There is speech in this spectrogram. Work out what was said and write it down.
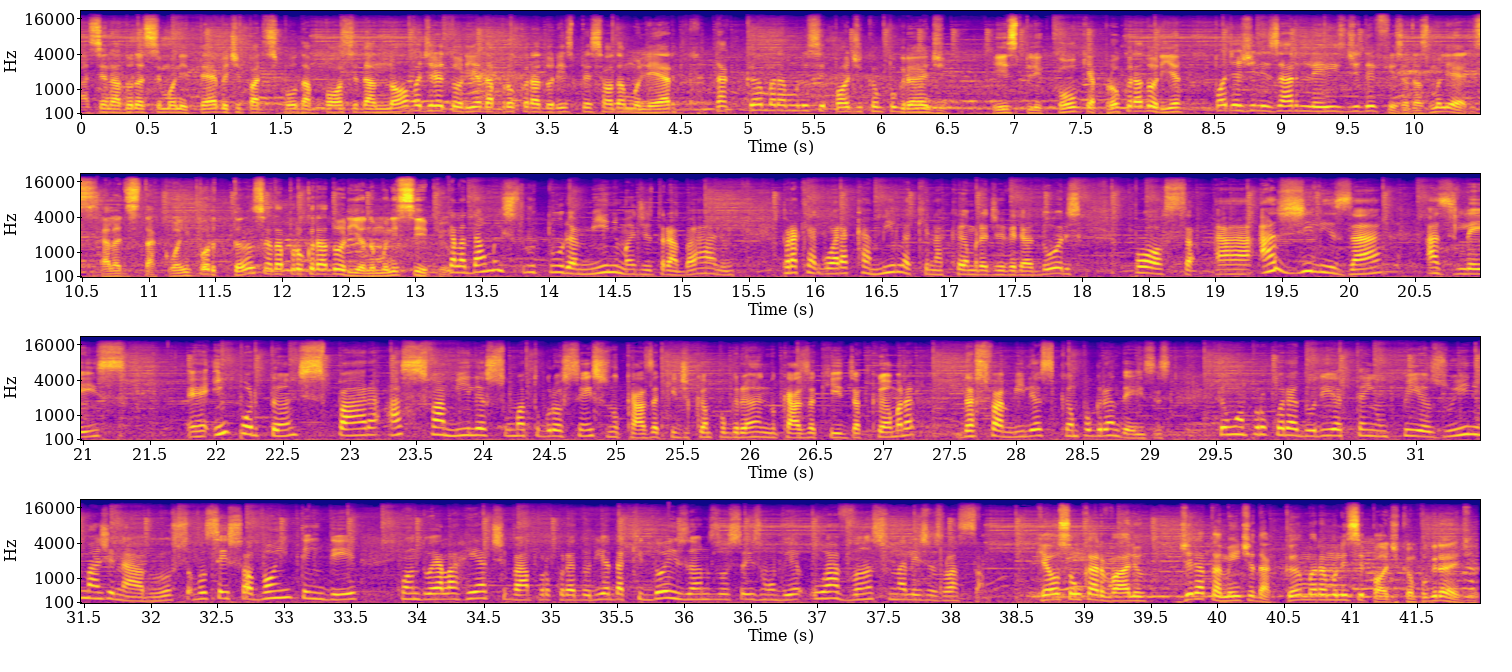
A senadora Simone Tebet participou da posse da nova diretoria da Procuradoria Especial da Mulher da Câmara Municipal de Campo Grande e explicou que a Procuradoria pode agilizar leis de defesa das mulheres. Ela destacou a importância da Procuradoria no município. Ela dá uma estrutura mínima de trabalho para que agora a Camila, aqui na Câmara de Vereadores, possa a, agilizar as leis é, importantes para as famílias sul-mato-grossenses, no caso aqui de Campo Grande, no caso aqui da Câmara das Famílias Campograndenses. Então a Procuradoria tem um peso inimaginável. Vocês só vão entender quando ela reativar a Procuradoria. Daqui dois anos vocês vão ver o avanço na legislação. Kelson Carvalho, diretamente da Câmara Municipal de Campo Grande.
